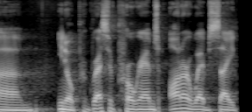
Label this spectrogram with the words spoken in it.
Um, you know progressive programs on our website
